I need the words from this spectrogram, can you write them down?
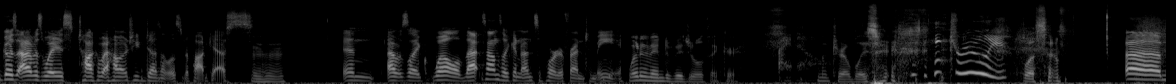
goes out of his way to talk about how much he doesn't listen to podcasts. Mhm. And I was like, well, that sounds like an unsupportive friend to me. What an individual thinker. I know. What a trailblazer. Truly. Bless him. Um.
